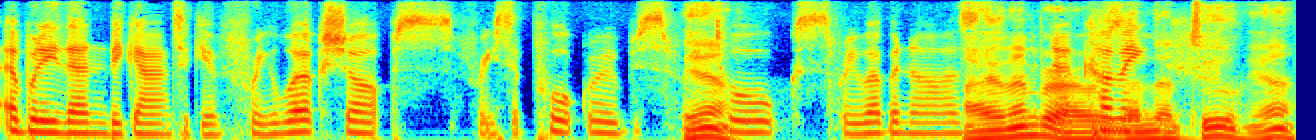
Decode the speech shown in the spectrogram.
everybody then began to give free workshops, free support groups, free yeah. talks, free webinars. I remember you know, I was on that too. Yeah.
